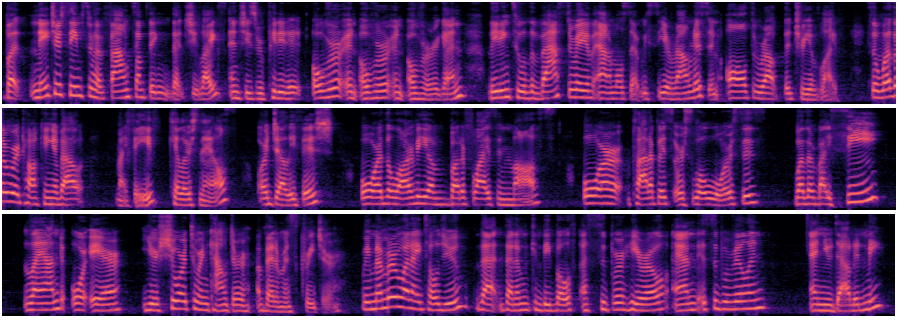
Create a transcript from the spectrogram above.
But nature seems to have found something that she likes, and she's repeated it over and over and over again, leading to the vast array of animals that we see around us and all throughout the tree of life. So, whether we're talking about my fave, killer snails, or jellyfish, or the larvae of butterflies and moths, or platypus or slow lorises, whether by sea, land, or air, you're sure to encounter a venomous creature. Remember when I told you that venom can be both a superhero and a supervillain? And you doubted me?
